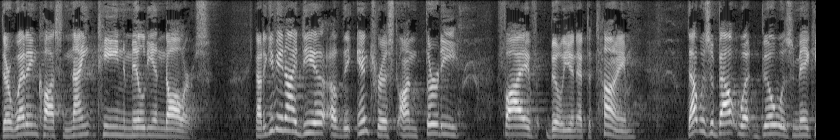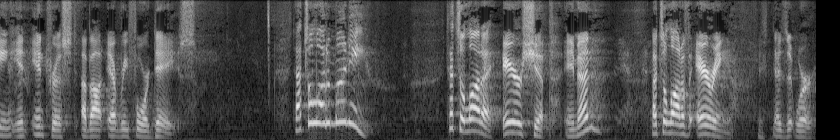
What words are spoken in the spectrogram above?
Their wedding cost $19 million. Now, to give you an idea of the interest on 35 billion at the time, that was about what Bill was making in interest about every four days. That's a lot of money. That's a lot of airship. Amen? That's a lot of airing, as it were.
